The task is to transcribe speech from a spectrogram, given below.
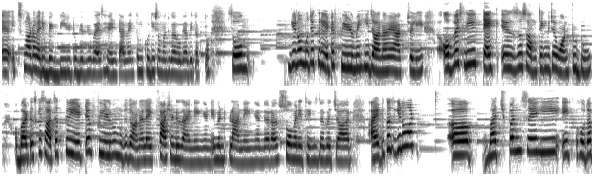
it's not a very big deal to give you guys hint I मैं तुम खुद ही समझ गए हो होगे अभी तक तो. सो यू you नो मुझे क्रिएटिव फ़ील्ड में ही जाना है actually obviously tech is something which I want to do but उसके साथ साथ क्रिएटिव फ़ील्ड में मुझे जाना है like fashion designing and event planning and there are so many things which are I because you know what बचपन से ही एक होता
